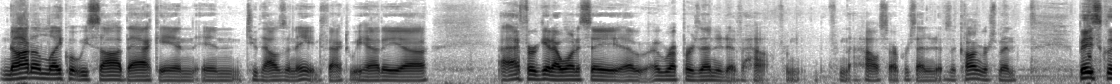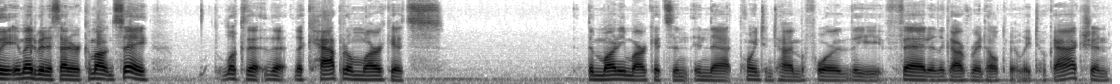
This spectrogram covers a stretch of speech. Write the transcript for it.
not unlike what we saw back in in 2008. In fact, we had a uh, I forget I want to say a, a representative from from the House Representatives, a congressman. Basically, it might have been a senator come out and say, "Look, the the, the capital markets." the money markets in, in that point in time before the Fed and the government ultimately took action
